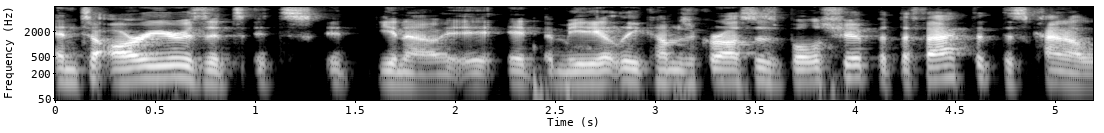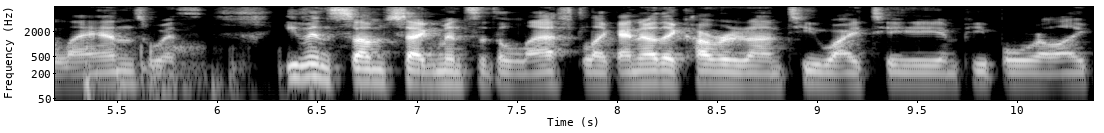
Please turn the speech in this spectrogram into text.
And to our ears, it's it's it you know it, it immediately comes across as bullshit. But the fact that this kind of lands with even some segments of the left, like I know they covered it on TYT, and people were like,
